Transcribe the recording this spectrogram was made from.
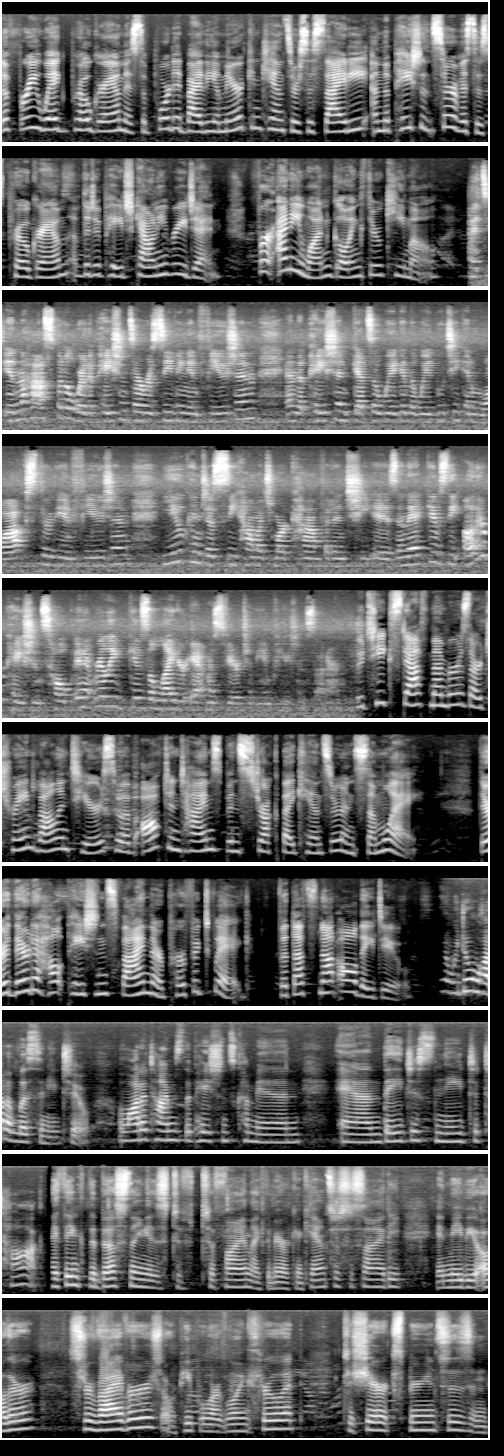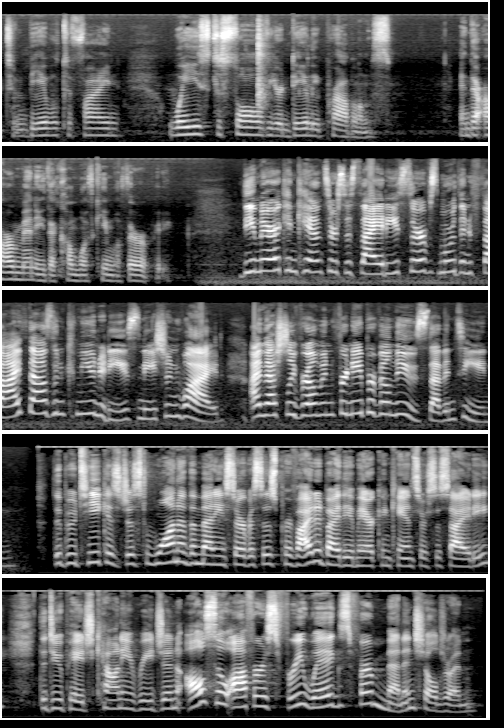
The free wig program is supported by the American Cancer Society and the Patient Services Program of the DuPage County region for anyone going through chemo. It's in the hospital where the patients are receiving infusion and the patient gets a wig in the wig boutique and walks through the infusion. You can just see how much more confident she is and that gives the other patients hope and it really gives a lighter atmosphere to the infusion center. Boutique staff members are trained volunteers who have oftentimes been struck by cancer in some way. They're there to help patients find their perfect wig, but that's not all they do. You know, we do a lot of listening too. A lot of times the patients come in and they just need to talk. I think the best thing is to, to find like the American Cancer Society and maybe other survivors or people who are going through it to share experiences and to be able to find ways to solve your daily problems. And there are many that come with chemotherapy. The American Cancer Society serves more than 5,000 communities nationwide. I'm Ashley Vroman for Naperville News 17. The boutique is just one of the many services provided by the American Cancer Society. The DuPage County region also offers free wigs for men and children.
